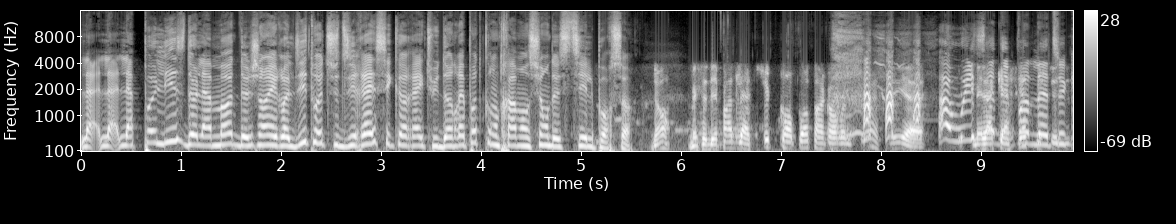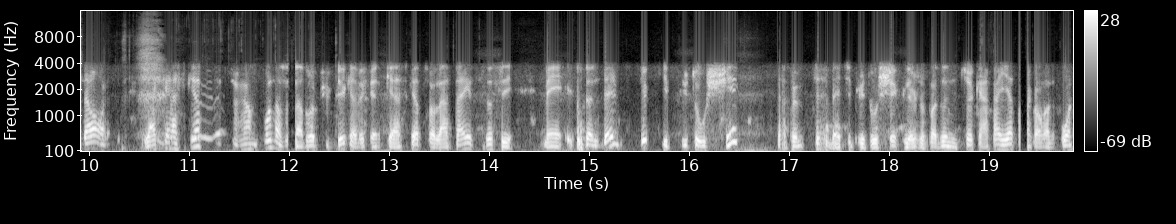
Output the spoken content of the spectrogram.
la, la, la police de la mode de Jean Héroldi, toi tu dirais c'est correct. Tu lui donnerais pas de contravention de style pour ça. Non, mais ça dépend de la tuque qu'on porte encore une fois. ah oui, ça la dépend de la tuque. Non, la casquette, tu rentres pas dans un endroit public avec une casquette sur la tête. Ça, c'est, mais c'est une belle tuque qui est plutôt chic. Ça peut, ben, c'est plutôt chic, là. Je veux pas dire une tuque en paillettes, encore une fois.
